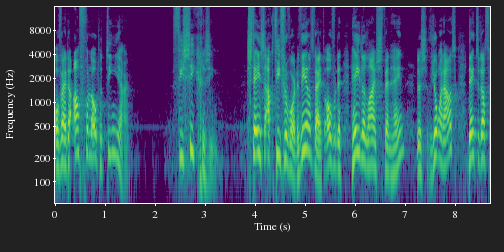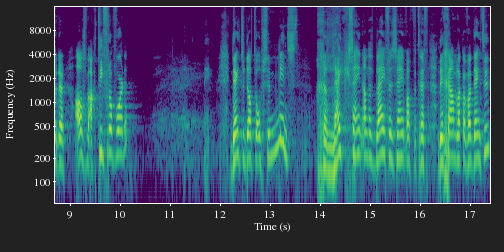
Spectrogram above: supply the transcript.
of wij de afgelopen 10 jaar, fysiek gezien, steeds actiever worden, wereldwijd, over de hele lifespan heen, dus jong en oud, denkt u dat we er alsmaar actiever op worden? Nee. Denkt u dat we op zijn minst gelijk zijn aan het blijven zijn wat betreft lichamelijke. Wat denkt u?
